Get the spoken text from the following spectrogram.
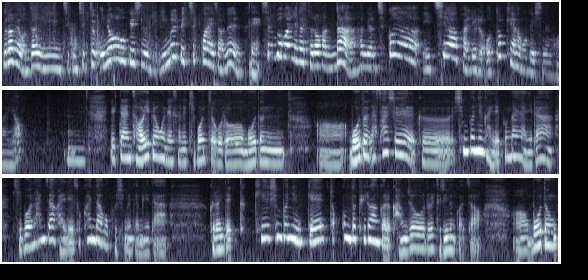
그러면 원장님 지금 직접 운영하고 계시는 우리 이물빛 치과에서는 네. 신부 관리가 들어간다 하면 치과 이 치아 관리를 어떻게 하고 계시는 거예요? 음, 일단 저희 병원에서는 기본적으로 모든 어, 모든 사실 그 신부님 관리뿐만 아니라 기본 환자 관리에 속한다고 보시면 됩니다. 그런데 특히 신부님께 조금 더 필요한 것을 강조를 드리는 거죠. 어, 모든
